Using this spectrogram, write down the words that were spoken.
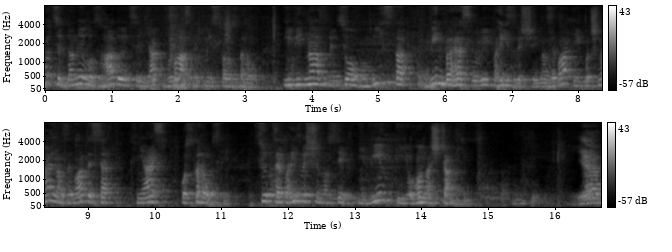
році Данило згадується як власник міста Острог. І від назви цього міста він бере свої прізвище і, починає називатися князь Острогський. Цю це прізвище носив і він, і його нащадки. Я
